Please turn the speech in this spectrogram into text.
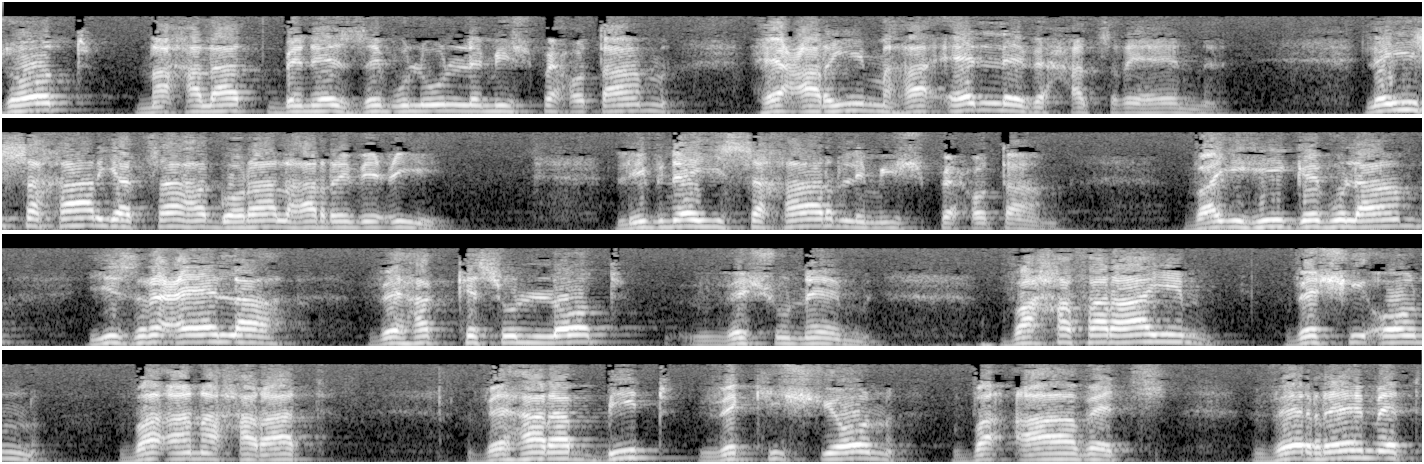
זאת נחלת בני זבולון למשפחותם, הערים האלה וחצריהן. ליששכר יצא הגורל הרביעי, לבני יששכר למשפחותם. ויהי גבולם יזרעאלה והכסולות ושונם, וחפריים ושיעון ואנחרת, והרבית וקישיון ואבץ, ורמת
